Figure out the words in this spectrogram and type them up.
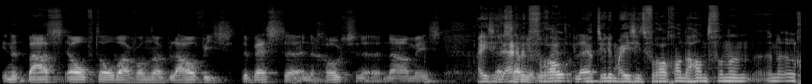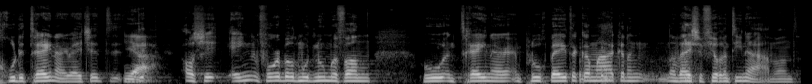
in het basiselftal, waarvan uh, Vlaovic de beste en de grootste naam is. Maar je ziet En eigenlijk vooral, natuurlijk, maar je ziet vooral gewoon de hand van een, een, een goede trainer, weet je. Het- Ja. dit- als je één voorbeeld moet noemen van hoe een trainer een ploeg beter kan maken, dan, dan wijs je Fiorentina aan. Want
